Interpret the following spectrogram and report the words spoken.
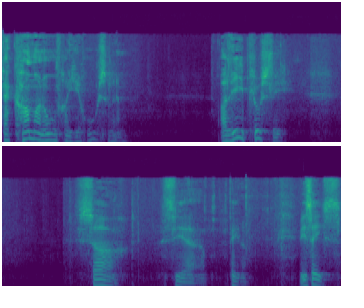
Der kommer nogen fra Jerusalem. Og lige pludselig, så siger Peter, vi ses.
